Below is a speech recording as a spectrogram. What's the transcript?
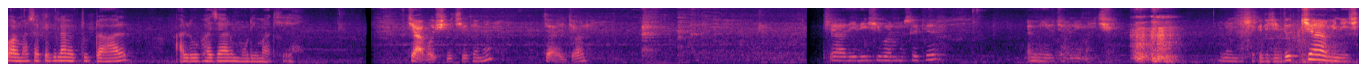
বরমাসাকে দিলাম একটু ডাল, আলু ভাজা আর মুড়ি মাখিয়ে। চা বসিয়েছি এখানে, চায়ের জল। চা দিয়ে দিয়েছি বরমাসাকে আমিও চা নিয়ে নিয়েছি। বরমাসাকে দিয়েছি দুধ চা, আমি নিয়েছি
